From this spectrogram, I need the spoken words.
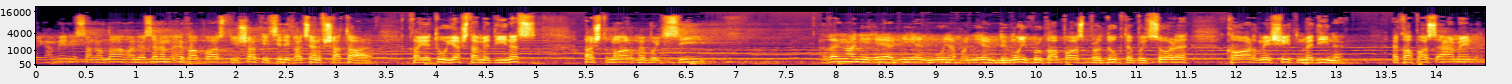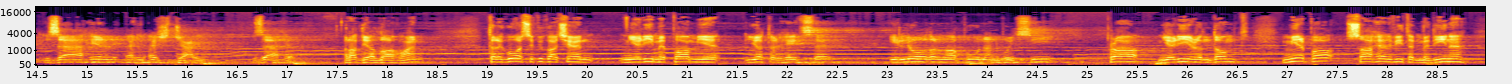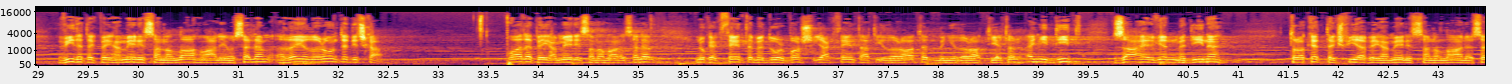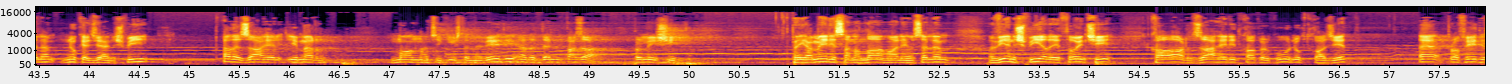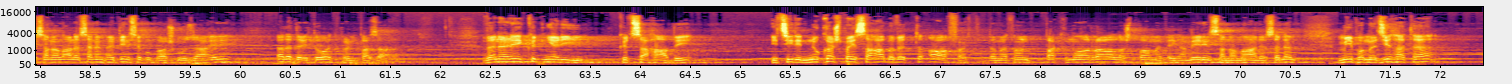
Pejgamberi sallallahu alaihi wasallam e ka pas një shok i cili ka qenë fshatar, ka jetu jashtë Medinës, është marrë me bujqësi dhe nga një herë, një herë në muaj apo një herë në dy muaj kur ka pas produkte bujqësore, ka ardh me i shit në Medinë. E ka pas emrin Zahir al-Ashja'i, Zahir radiallahu anhu, tregohet se ky ka qenë njeri me pamje Jo tërheqëse, i lodhur nga puna në bujqësi, pra njeri i rëndomt, mirëpo, sa herë vite në Medine, vite tek pejgamberi sallallahu alaihi wasallam dhe i dhuronte diçka. Po edhe pejgamberi sallallahu alaihi wasallam nuk e kthente me dur bosh, ja kthente atij dhuratën me një dhuratë tjetër. E një ditë Zahir vjen në Medine, troket tek shpia e pejgamberit sallallahu alaihi wasallam, nuk e gjen në shpi. Edhe Zahir i merr Mallnat që i kishte me vedi edhe del në pazar për me i shit. Pejgamberi sallallahu alaihi wasallam vjen në shpi edhe i thonë që ka ardh Zahiri të ka kërku, nuk të ka gjet. E profeti sallallahu alaihi wasallam e din se ku ka shku Zahiri, edhe drejtohet për në pazar. Vini re kyt njeri, kyt sahabi, i cili nuk është prej sahabeve të afërt, domethënë pak më rrallë është pa me pejgamberin sallallahu alaihi wasallam, mirëpo megjithatë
